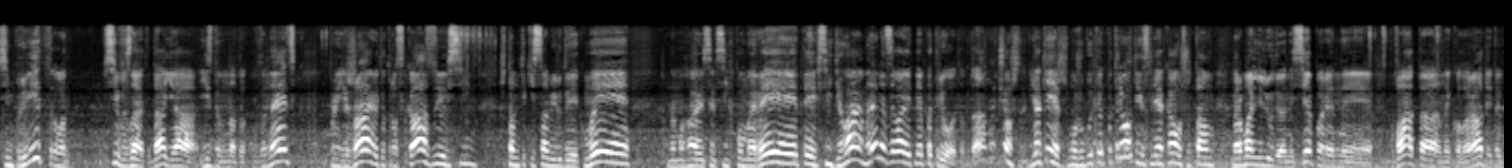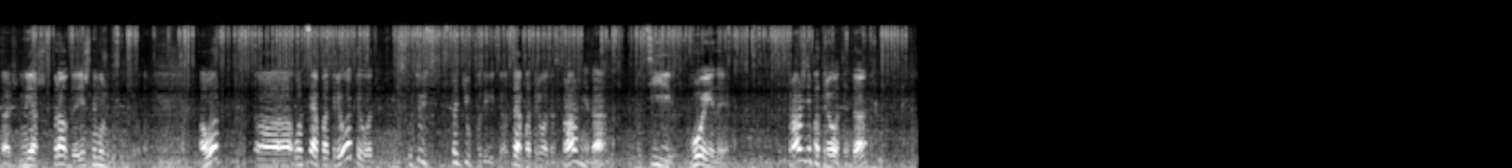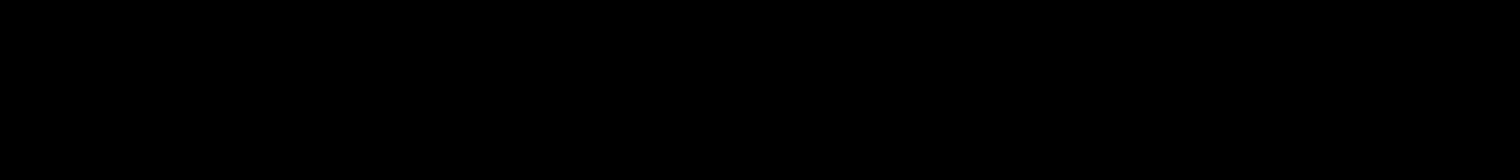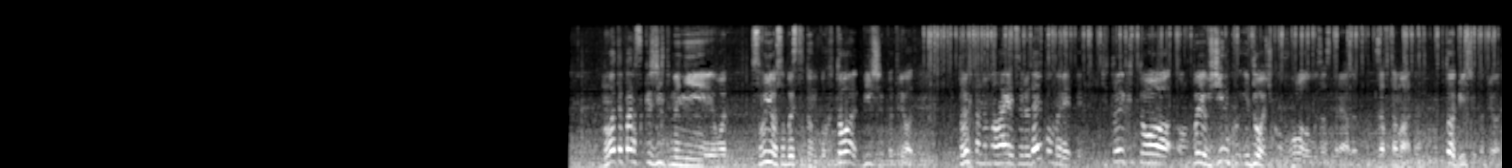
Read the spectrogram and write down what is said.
Всім привіт! От, всі ви знаєте, да, я їздив на Донецьк, приїжджаю, тут розказую всім, що там такі самі люди, як ми, намагаюся всіх помирити, всі діла. Мене називають не патріотом. Да? Ну чого ж, який я ж можу бути патріот, якщо я кажу, що там нормальні люди, а не сепари, не вата, не колорадо і так далі. Ну я ж правда, я ж не можу бути патріотом. А от е, оце патріоти, от оцю статтю подивіться, оце патріоти справжні, да? оці воїни, справжні патріоти, да? Ну а тепер скажіть мені от, свою особисту думку, хто більший патріот? Той, хто намагається людей помирити, чи той, хто вбив жінку і дочку в голову застрелив з автомата? Хто більший патріот?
